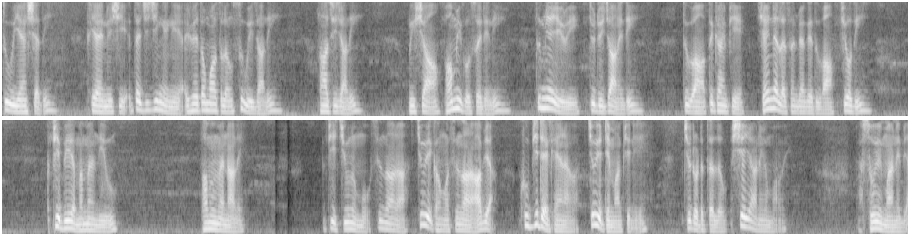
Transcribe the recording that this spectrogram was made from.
သူအရန်ရှက်သည်ခရိုင်တွင်ရှိအသက်ကြီးကြီးငယ်ငယ်အရွယ်သုံးပါးစလုံးစုဝေးကြသည်လာကြည့်ကြသည် မိရှာဘောင်းမီကိုဆွဲတင်သည်သူမျက်ရည်တွေတူတူကျနေသည်သူအားတစ်ကိုင်းဖြင့်ရိုက်နှက်လက်ဆန်းပြခဲ့သူအားပြောသည်အဖြစ်ပေးရမမှန်သေးဘူးဘာမှမမှန်တာလဲအဖြစ်ကျူးလို့မို့စဉ်းစားတာကျုပ်ရဲ့ကောင်းကစဉ်းစားတာအဗျခုပြစ်ဒဏ်ခံရတာကကျုပ်ရဲ့တင်မှဖြစ်နေတယ်ကျုပ်တို့တစ်သက်လုံးအရှက်ရနေမှာပဲမစိုးရိမ်မနဲ့ဗျ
